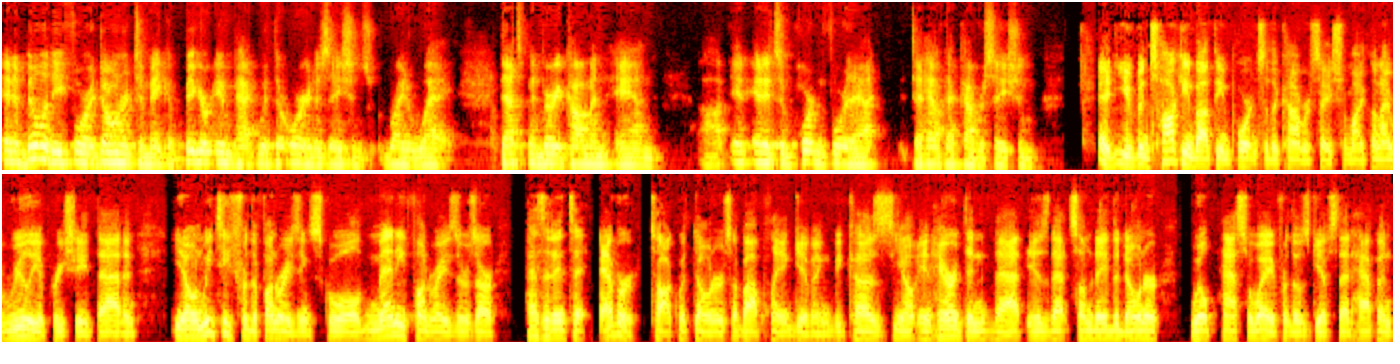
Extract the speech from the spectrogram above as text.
an ability for a donor to make a bigger impact with their organizations right away. That's been very common, and uh, and it's important for that to have that conversation. Ed, you've been talking about the importance of the conversation, Michael, and I really appreciate that. And, you know, when we teach for the fundraising school, many fundraisers are hesitant to ever talk with donors about planned giving because, you know, inherent in that is that someday the donor will pass away for those gifts that happen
